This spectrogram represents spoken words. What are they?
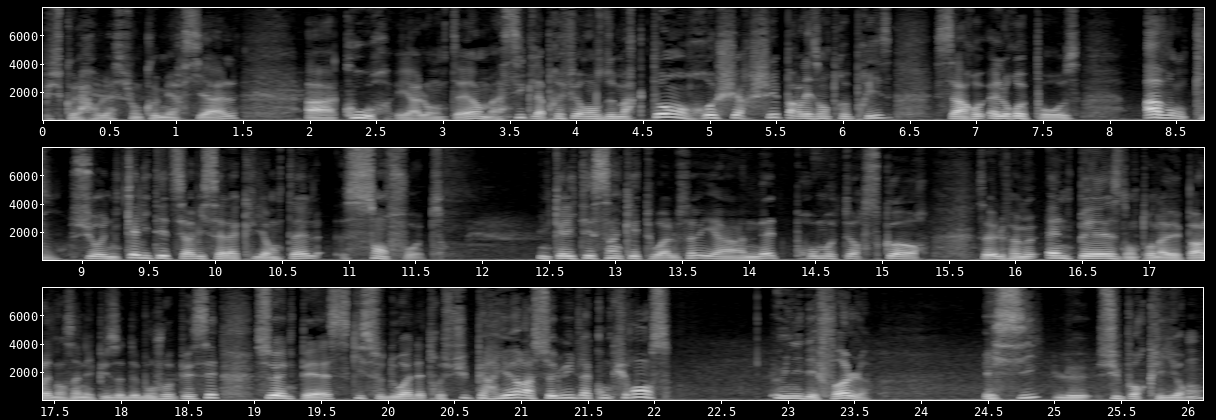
puisque la relation commerciale à court et à long terme, ainsi que la préférence de marque recherchée par les entreprises, elle repose avant tout sur une qualité de service à la clientèle sans faute. Une qualité 5 étoiles. Vous savez, il y a un Net Promoter Score. Vous savez, le fameux NPS dont on avait parlé dans un épisode de Bonjour PC. Ce NPS qui se doit d'être supérieur à celui de la concurrence. Une idée folle. Et si le support client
